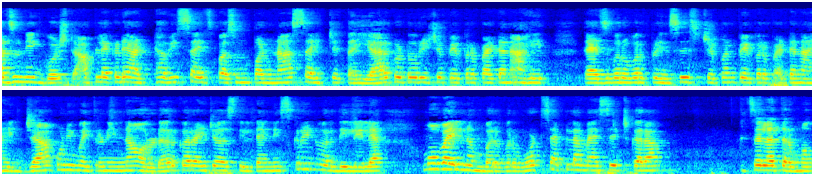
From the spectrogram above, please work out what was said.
अजून एक गोष्ट आपल्याकडे अठ्ठावीस साईजपासून पन्नास साईजचे तयार कटोरीचे पेपर पॅटर्न आहेत. त्याचबरोबर प्रिन्सेसचे पण पेपर पॅटर्न आहेत. ज्या कोणी मैत्रिणींना ऑर्डर करायचे असतील त्यांनी स्क्रीनवर दिलेल्या मोबाईल नंबरवर व्हॉट्सॲपला मेसेज करा. चला तर मग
